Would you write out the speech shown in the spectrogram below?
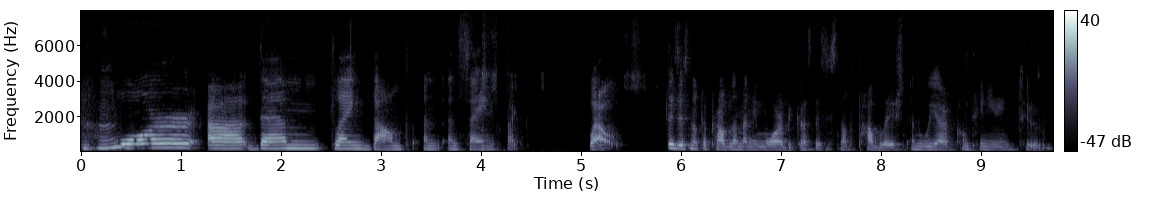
mm-hmm. or uh, them playing dumb and, and saying like well this is not a problem anymore because this is not published and we are continuing to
